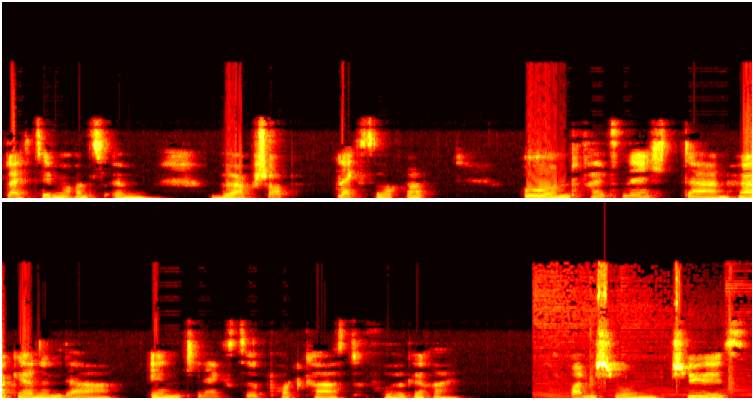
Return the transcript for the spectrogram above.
vielleicht sehen wir uns im Workshop nächste Woche. Und falls nicht, dann hör gerne wieder in die nächste Podcast-Folge rein. Ich freue mich schon. Tschüss!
